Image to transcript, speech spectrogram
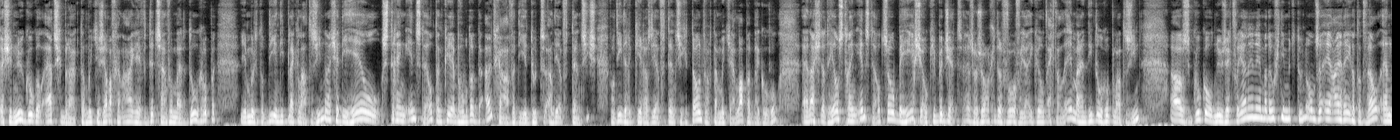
als je nu Google Ads gebruikt, dan moet je zelf gaan aangeven: dit zijn voor mij de doelgroepen. Je moet het op die en die plek laten zien. En als je die heel streng instelt, dan kun je bijvoorbeeld ook de uitgaven die je doet aan die advertenties. Want iedere keer als die advertentie getoond wordt, dan moet je lappen bij Google. En als je dat heel streng instelt, zo beheers je ook je budget. Zo zorg je ervoor van ja, ik wil het echt alleen maar in die doelgroep laten zien. Als Google nu zegt van ja, nee, nee, maar dat hoef je niet meer te doen. Onze AI regelt dat wel. En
